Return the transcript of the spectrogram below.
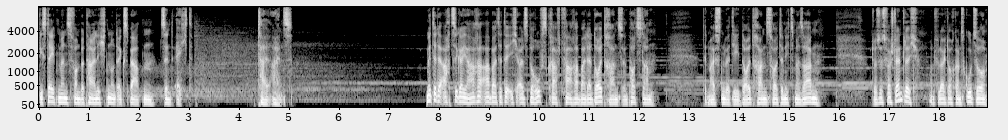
Die Statements von Beteiligten und Experten sind echt. Teil 1 Mitte der 80er Jahre arbeitete ich als Berufskraftfahrer bei der Deutrans in Potsdam. Den meisten wird die Deutrans heute nichts mehr sagen. Das ist verständlich und vielleicht auch ganz gut so.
